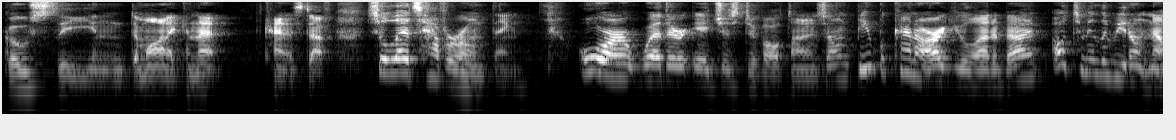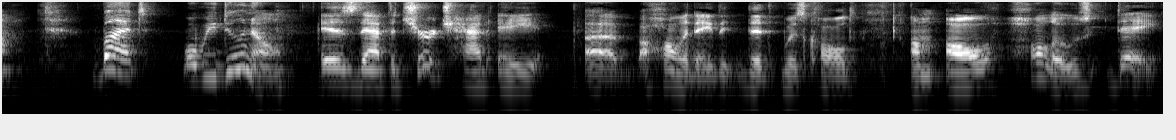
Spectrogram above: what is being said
ghostly and demonic and that kind of stuff. So let's have our own thing." Or whether it just developed on its own. People kind of argue a lot about it. Ultimately, we don't know. But what we do know is that the church had a uh, a holiday that, that was called um, All Hallows Day.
